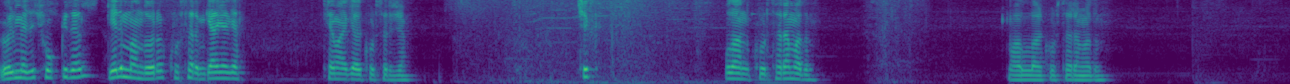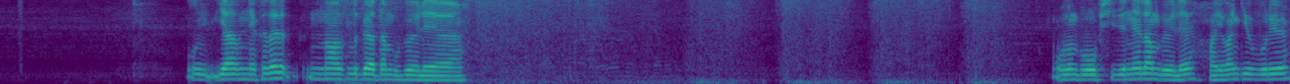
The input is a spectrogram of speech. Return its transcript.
Ölmedi. Çok güzel. Gelin bana doğru. Kurtarım. Gel gel gel. Kemal gel kurtaracağım. Çık. Ulan kurtaramadım. Vallahi kurtaramadım. Ya ne kadar nazlı bir adam bu böyle ya. Oğlum bu obsidian ne lan böyle? Hayvan gibi vuruyor.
